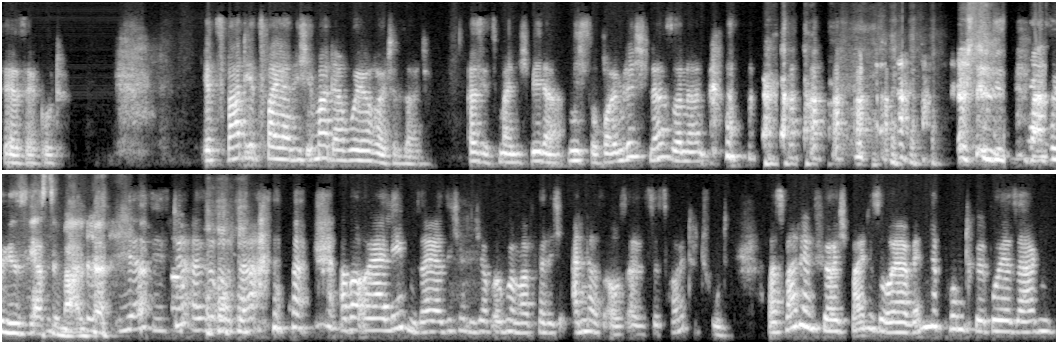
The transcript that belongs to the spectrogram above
Sehr, sehr gut. Jetzt wart ihr zwar ja nicht immer da, wo ihr heute seid. Also jetzt meine ich weder nicht so räumlich, ne, sondern. das stimmt, das ist das erste Mal. ja, siehst du, also auch da. Aber euer Leben sah ja sicherlich auch irgendwann mal völlig anders aus, als es heute tut. Was war denn für euch beide so euer Wendepunkt, wo ihr sagen,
